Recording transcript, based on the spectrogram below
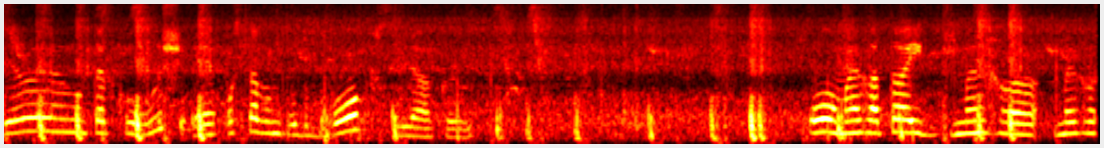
сделаем вот такую выше. Э, поставим тут бокс лякой. О, мега тай, мега, мега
